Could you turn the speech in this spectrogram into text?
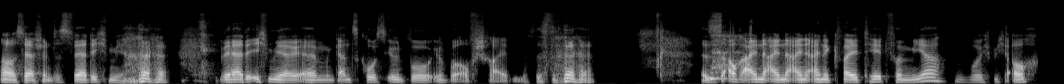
Oh, sehr schön. Das werde ich mir, werde ich mir ähm, ganz groß irgendwo, irgendwo aufschreiben. Das ist Es ist auch eine, eine, eine, eine Qualität von mir, wo ich mich auch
